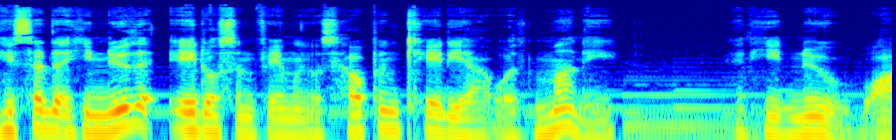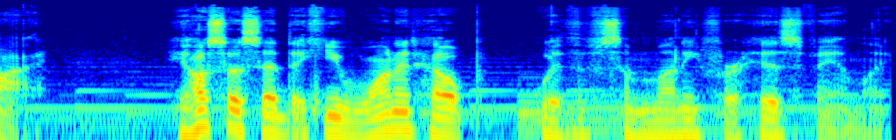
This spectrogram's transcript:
He said that he knew the Adelson family was helping Katie out with money, and he knew why. He also said that he wanted help with some money for his family.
